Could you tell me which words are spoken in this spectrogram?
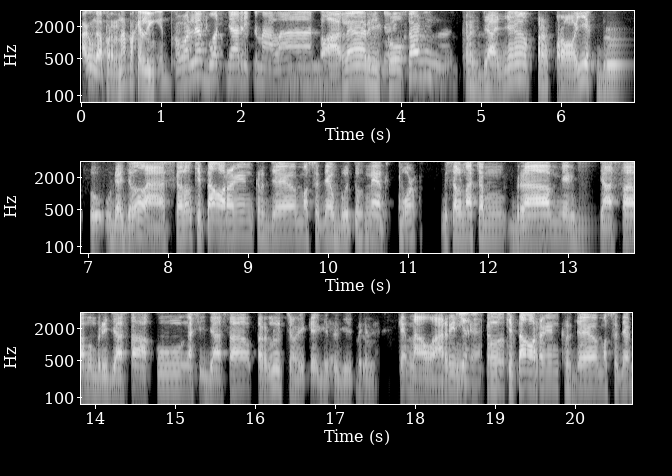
Aku nggak pernah pakai LinkedIn. Awalnya buat nyari kenalan. Soalnya Riko kan kerjanya per proyek bro, udah jelas. Kalau kita orang yang kerja maksudnya butuh network, misal macam Bram yang jasa memberi jasa, aku ngasih jasa perlu coy kayak Iya, gitu-gitu. betul. Kayak nawarin Iya. kan. Kalau kita orang yang kerja maksudnya,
